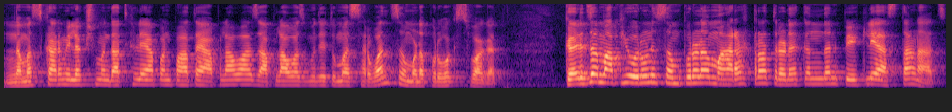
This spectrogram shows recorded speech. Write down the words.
नमस्कार मी लक्ष्मण दातखळे. आपण पाहताय आपला आवाज. आपला आवाजमध्ये तुम्हा सर्वांचं मनपूर्वक स्वागत. कर्जमाफीवरून संपूर्ण महाराष्ट्रात रणकंदन पेटले असतानाच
